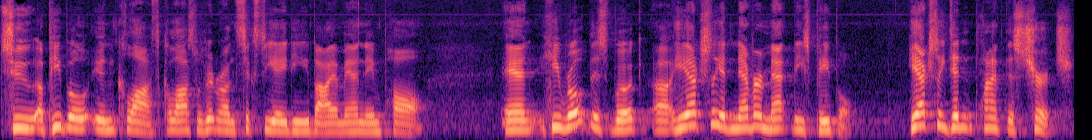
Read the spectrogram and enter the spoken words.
to a people in Colossus. Colossus was written around 60 AD by a man named Paul. And he wrote this book. Uh, he actually had never met these people. He actually didn't plant this church.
